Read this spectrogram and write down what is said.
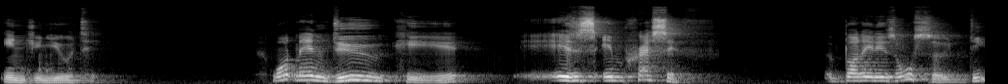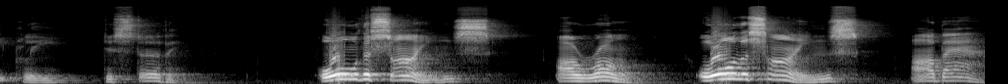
ingenuity. What men do here is impressive, but it is also deeply disturbing. All the signs are wrong, all the signs are bad.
